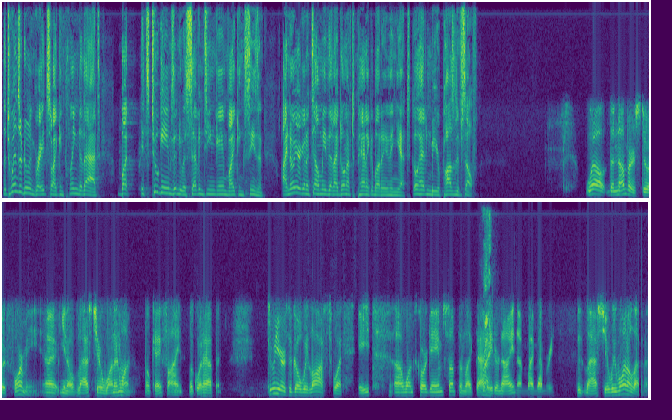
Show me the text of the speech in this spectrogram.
The Twins are doing great, so I can cling to that. But it's two games into a 17 game Viking season. I know you're going to tell me that I don't have to panic about anything yet. Go ahead and be your positive self. Well, the numbers do it for me. Uh, you know, last year one and one. Okay, fine. Look what happened. Two years ago, we lost what eight uh, one-score games, something like that, right. eight or nine, on my memory. Last year we won eleven.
